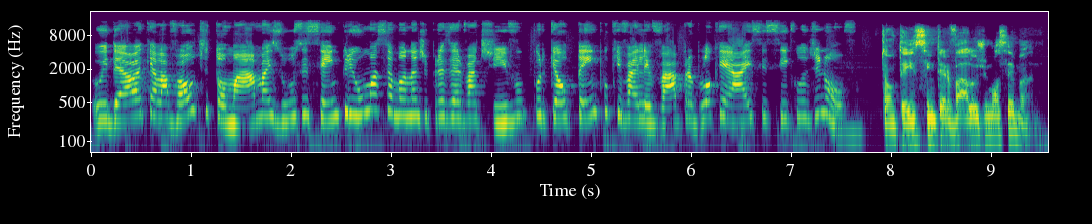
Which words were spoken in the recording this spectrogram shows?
O ideal é que ela volte a tomar, mas use sempre uma semana de preservativo, porque é o tempo que vai levar para bloquear esse ciclo de novo. Então tem esse intervalo de uma semana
